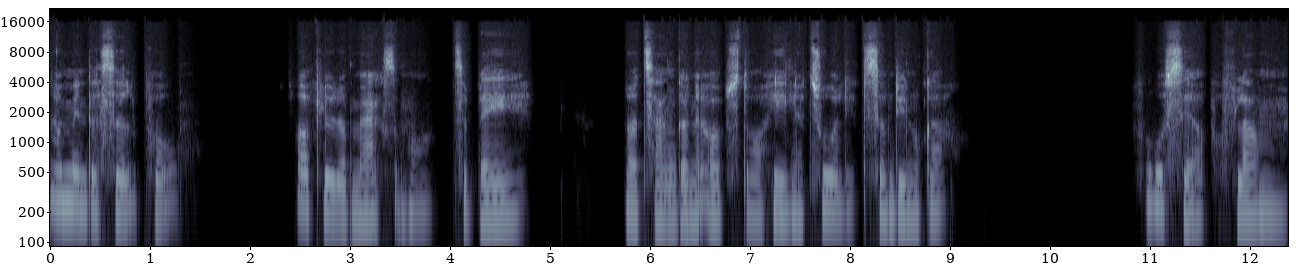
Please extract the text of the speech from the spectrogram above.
Og mind dig selv på og flyt opmærksomhed tilbage, når tankerne opstår helt naturligt, som de nu gør. Fokuser på flammen.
